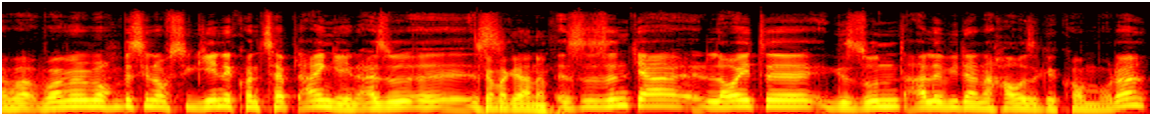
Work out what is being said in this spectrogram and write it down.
aber wollen wir noch ein bisschen aufs Hygienekonzept eingehen? Also äh, es, Können wir gerne. es sind ja Leute gesund alle wieder nach Hause gekommen, oder?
